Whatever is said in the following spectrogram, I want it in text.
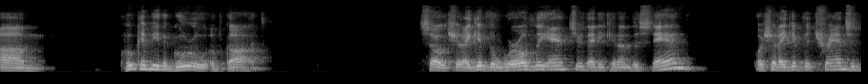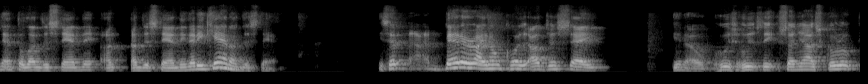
um, who can be the guru of God So, should I give the worldly answer that he can understand? Or should I give the transcendental understanding, understanding that he can't understand? He said, uh, better I don't call I'll just say, you know, who's who's the sannyas guru?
